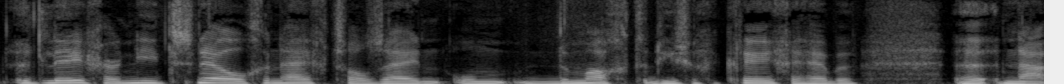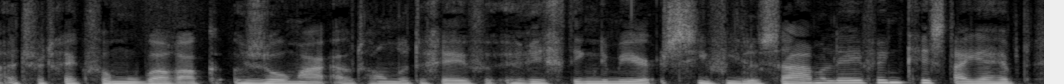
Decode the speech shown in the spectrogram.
het leger niet snel geneigd zal zijn om de macht die ze gekregen hebben... eh, na het vertrek van Mubarak zomaar uit handen te geven... richting de meer civiele samenleving. Christa, jij hebt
